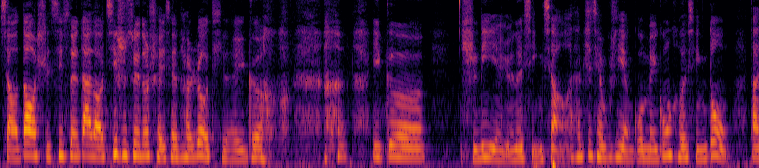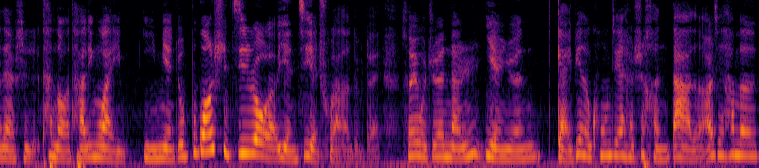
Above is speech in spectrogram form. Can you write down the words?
小到十七岁，大到七十岁都垂涎他肉体的一个一个实力演员的形象了。他之前不是演过《湄公河行动》，大家也是看到了他另外一一面，就不光是肌肉了，演技也出来了，对不对？所以我觉得男演员改变的空间还是很大的，而且他们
